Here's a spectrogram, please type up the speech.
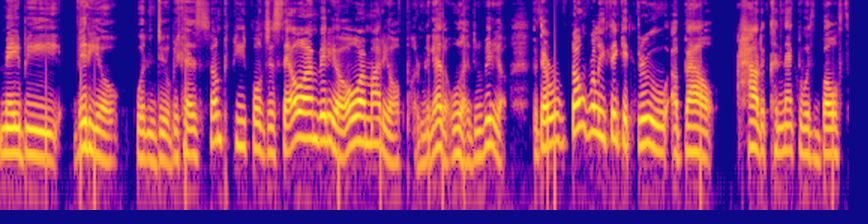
maybe video wouldn't do because some people just say oh i'm video. Oh i'm audio. Put them together. Oh i do video. But they don't really think it through about how to connect with both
